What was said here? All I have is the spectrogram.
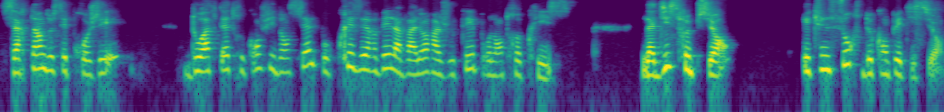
Certains de ces projets doivent être confidentiels pour préserver la valeur ajoutée pour l'entreprise. La disruption est une source de compétition.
